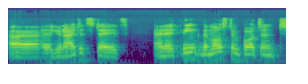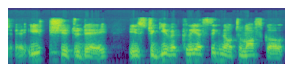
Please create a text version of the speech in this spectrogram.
uh, United States. And I think the most important uh, issue today is to give a clear signal to Moscow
